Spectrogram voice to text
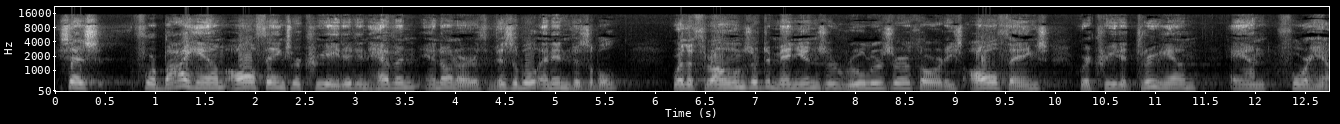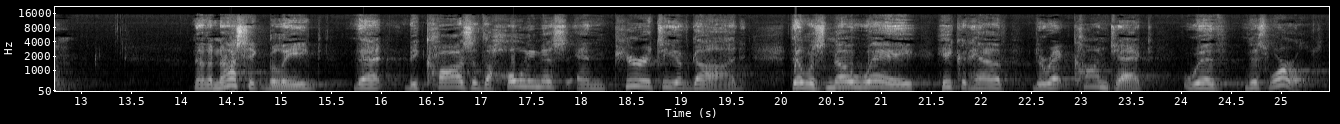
he says, For by him all things were created in heaven and on earth, visible and invisible, whether thrones or dominions or rulers or authorities, all things were created through him and for him. Now, the Gnostic believed that because of the holiness and purity of God, there was no way he could have direct contact with this world.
